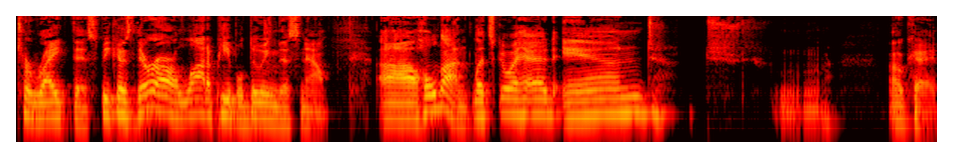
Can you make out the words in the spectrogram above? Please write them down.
to write this because there are a lot of people doing this now. Uh, hold on, let's go ahead and. Okay,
